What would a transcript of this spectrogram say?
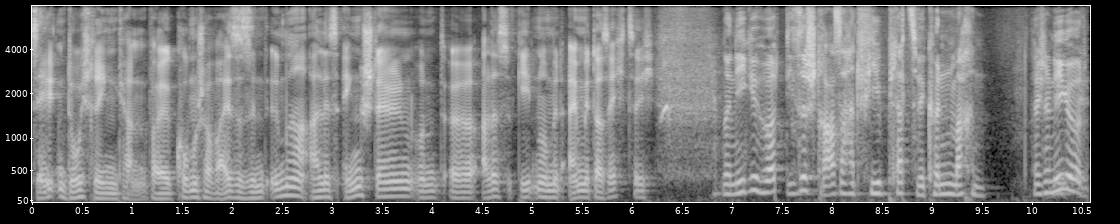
selten durchringen kann, weil komischerweise sind immer alles Engstellen und äh, alles geht nur mit 1,60 Meter. Ich habe noch nie gehört, diese Straße hat viel Platz, wir können machen. Habe ich noch nie gehört.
